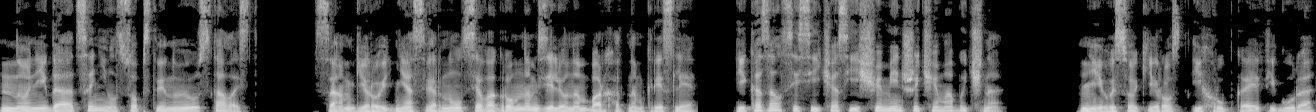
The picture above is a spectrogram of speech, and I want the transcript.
но недооценил собственную усталость. Сам герой дня свернулся в огромном зеленом бархатном кресле и казался сейчас еще меньше, чем обычно. Невысокий рост и хрупкая фигура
